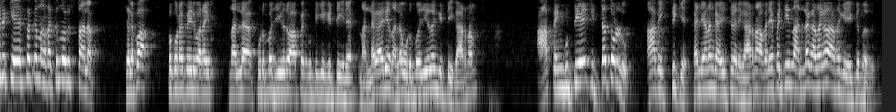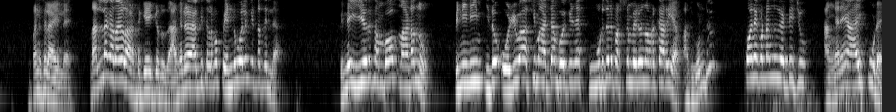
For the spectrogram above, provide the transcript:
ഒരു കേസൊക്കെ നടക്കുന്ന ഒരു സ്ഥലം. ചിലപ്പോൾ ഇപ്പോൾ കുറേ പേര് പറയും നല്ല കുടുംബജീവിതം ആ പെൺകുട്ടിക്ക് കിട്ടിയില്ലേ? നല്ല കാര്യം നല്ല കുടുംബജീവിതം കിട്ടി. കാരണം ആ പെൺകുട്ടിയെ കിട്ടത്തുള്ളൂ ആ വ്യക്തിക്ക് കല്യാണം കഴിച്ചവന്. കാരണം അവനെ പറ്റി നല്ല കഥകളാണ് കേൾക്കുന്നത്. മനസ്സിലായില്ലേ? നല്ല കഥകളാണ് കേൾക്കുന്നത്. അങ്ങനെ ഒരാൾക്ക് ചിലപ്പോൾ പെണ്ണ് പോലും കിട്ടത്തില്ല. പിന്നെ ഈ ഒരു സംഭവം നടന്നു. പിന്നെ ഇനിയും ഇത് ഒഴിവാക്കി മാറ്റാൻ പോയി കഴിഞ്ഞാൽ കൂടുതൽ പ്രശ്നം വരുമെന്ന് അവർക്കറിയാം. അതുകൊണ്ട് മോനെ കൊണ്ടങ്ങ് കെട്ടിച്ചു. അങ്ങനെ ആയിക്കൂടെ.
